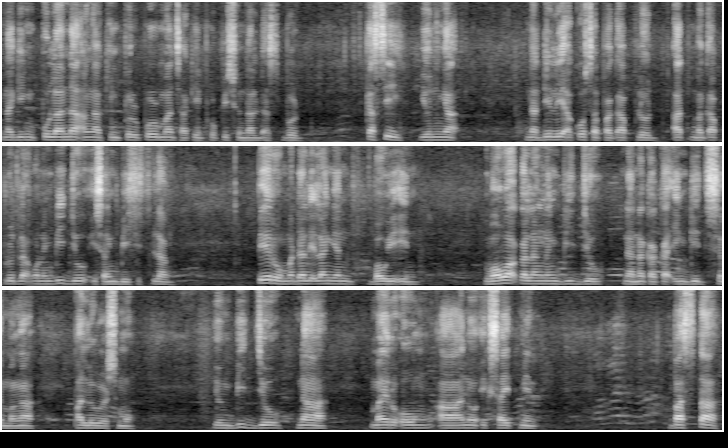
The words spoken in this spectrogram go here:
Naging pula na ang aking performance sa aking professional dashboard. Kasi, yun nga, nadili ako sa pag-upload at mag-upload lang ako ng video, isang bisis lang. Pero madali lang yan bawiin. Gumawa ka lang ng video na nakaka-engage sa mga followers mo. Yung video na mayroong ah, ano excitement. Basta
